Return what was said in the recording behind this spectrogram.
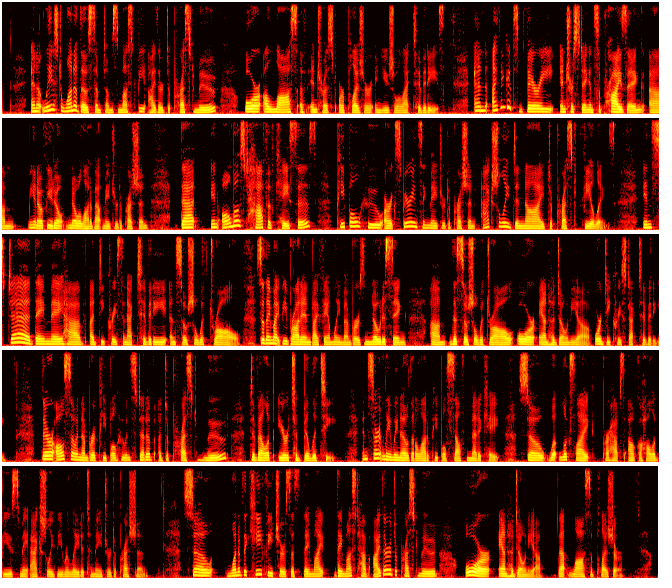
And at least one of those symptoms must be either depressed mood or a loss of interest or pleasure in usual activities. And I think it's very interesting and surprising, um, you know, if you don't know a lot about major depression, that in almost half of cases, people who are experiencing major depression actually deny depressed feelings. Instead, they may have a decrease in activity and social withdrawal. So they might be brought in by family members noticing um, this social withdrawal or anhedonia or decreased activity. There are also a number of people who, instead of a depressed mood, develop irritability. And certainly, we know that a lot of people self medicate. So, what looks like perhaps alcohol abuse may actually be related to major depression. So, one of the key features is they might they must have either a depressed mood or anhedonia, that loss of pleasure.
